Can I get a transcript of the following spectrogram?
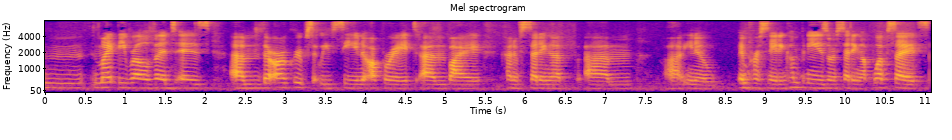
mm, might be relevant is um, there are groups that we've seen operate um, by kind of setting up, uh, you know, impersonating companies or setting up websites,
